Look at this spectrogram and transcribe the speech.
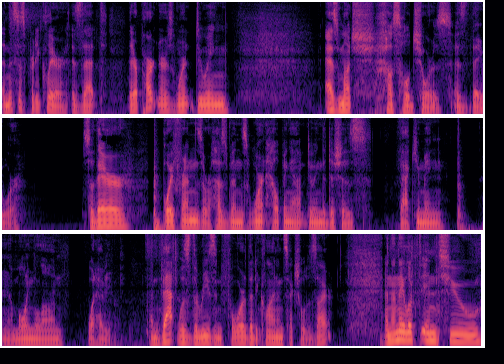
and this is pretty clear, is that their partners weren't doing as much household chores as they were. So their boyfriends or husbands weren't helping out doing the dishes, vacuuming, you know, mowing the lawn, what have you. And that was the reason for the decline in sexual desire. And then they looked into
